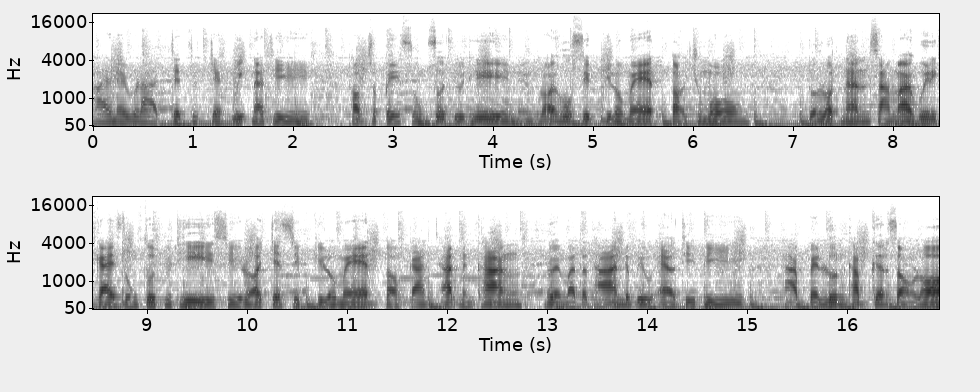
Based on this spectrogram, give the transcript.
ภายในเวลา 7.7 วินาที ท็อปสปีดสูงสุดอยู่ที่ 160 กิโลเมตรต่อชั่วโมง ตัวรถนั้นสามารถวิ่งไกลสูงสุดอยู่ที่ 470 กิโลเมตรต่อการชาร์จ 1 ครั้ง โดยมาตรฐาน WLTP หากเป็นรุ่นขับเคลื่อน 2 ล้อ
